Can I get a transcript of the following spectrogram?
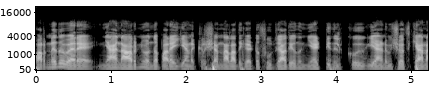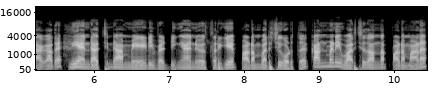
പറഞ്ഞതുവരെ ഞാൻ അറിഞ്ഞു എന്ന് പറയുകയാണ് കൃഷ്ണൻ. എന്നാൽ അത് കേട്ട് സുജാതി ഒന്ന് ഞെട്ടി നിൽക്കുകയാണ് വിശ്വസിക്കാനാകാതെ. നീ എന്റെ അച്ഛന്റെ അമ്മയുടെ വെഡിങ് ആനിവേഴ്സറിക്ക് പടം വരച്ചു കൊടുത്ത് കൺമണി വരച്ചു തന്ന പടമാണ്.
